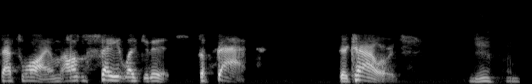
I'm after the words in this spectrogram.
That's why. i will just say it like it is. It's a fact. They're cowards. Yeah, I'm,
